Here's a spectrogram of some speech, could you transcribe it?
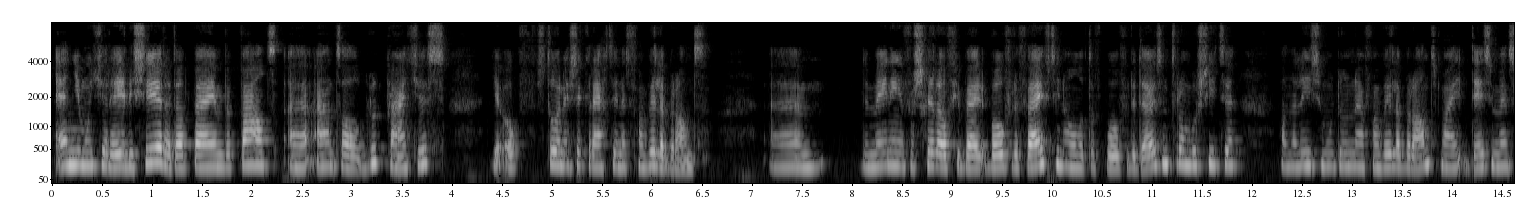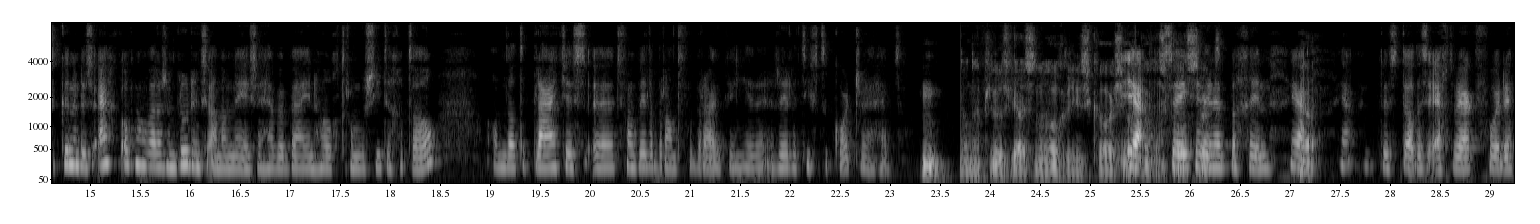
en je moet je realiseren dat bij een bepaald uh, aantal bloedplaatjes je ook stoornissen krijgt in het van Willebrand. Um, de meningen verschillen of je bij boven de 1500 of boven de 1000 trombocyten analyse moet doen naar Van Willebrand. Maar deze mensen kunnen dus eigenlijk ook nog wel eens een bloedingsanamnese hebben bij een hoog trombocytegetal. Omdat de plaatjes uh, het Van Willebrand verbruiken en je relatief tekort uh, hebt. Hm, dan heb je dus juist een hoger risico als je ja, zeker in het begin. Ja, ja. ja, Dus dat is echt werk voor de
